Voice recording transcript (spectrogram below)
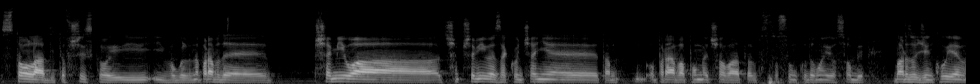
100 lat i to wszystko i, i w ogóle naprawdę przemiła, prze- przemiłe zakończenie, tam oprawa pomeczowa w stosunku do mojej osoby. Bardzo dziękuję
